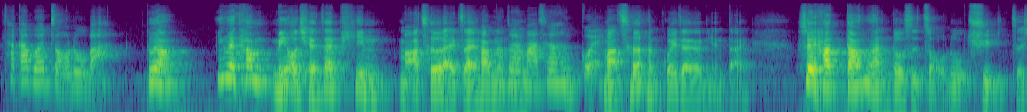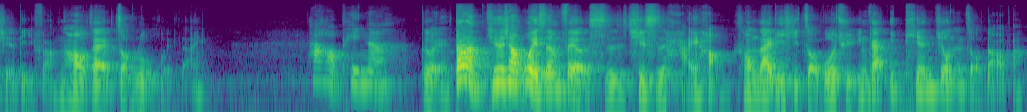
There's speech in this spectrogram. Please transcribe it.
他该不会走路吧？对啊，因为他没有钱再聘马车来载他哦，们、对，啊，马车很贵。马车很贵，在那个年代，所以他当然都是走路去这些地方，然后再走路回来。他好拼啊！对，当然，其实像卫生费尔斯其实还好，从莱比锡走过去应该一天就能走到吧。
